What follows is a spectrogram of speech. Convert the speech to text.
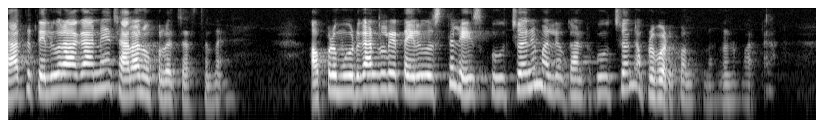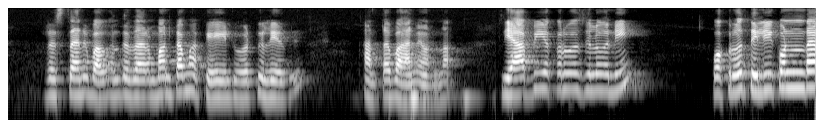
రాత్రి తెలుగు రాగానే చాలా నొప్పులు వచ్చేస్తున్నాయి. అప్పుడు మూడు గంటలకి తెలుగు వస్తే లేచి కూర్చొని మళ్ళీ ఒక గంట కూర్చొని అప్పుడు పడుకుంటున్నాను అనమాట ప్రస్తుతానికి భగవంతు ధర్మం అంతా మాకు ఏ లోటు లేదు. అంతా బాగానే ఉన్నాం. యాభై ఒక్క రోజులోని ఒకరోజు తెలియకుండా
